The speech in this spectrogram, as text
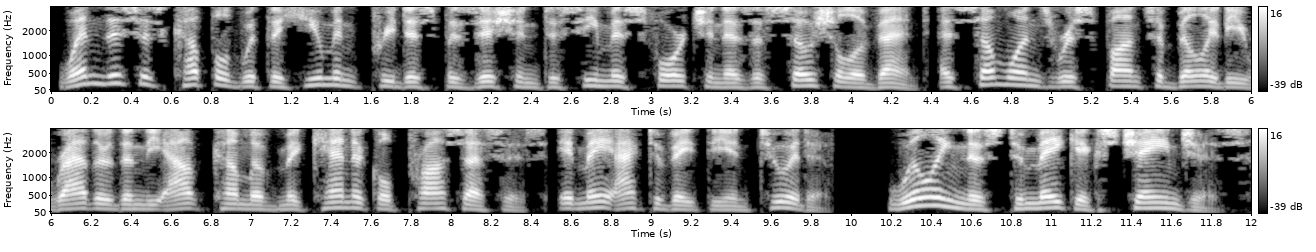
When this is coupled with the human predisposition to see misfortune as a social event as someone's responsibility rather than the outcome of mechanical processes it may activate the intuitive willingness to make exchanges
